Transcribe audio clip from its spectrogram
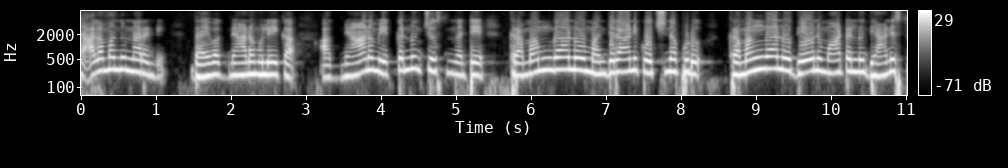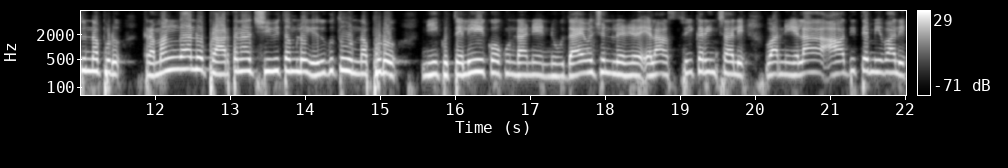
చాలామంది ఉన్నారండి. దైవ జ్ఞానము లేక ఆ జ్ఞానం ఎక్కడి నుంచి వస్తుందంటే క్రమంగా నువ్వు మందిరానికి వచ్చినప్పుడు క్రమంగా నువ్వు దేవుని మాటలను ధ్యానిస్తున్నప్పుడు క్రమంగా నువ్వు ప్రార్థనా జీవితంలో ఎదుగుతూ ఉన్నప్పుడు నీకు తెలియకోకుండానే నువ్వు దైవజనులు ఎలా స్వీకరించాలి? వారిని ఎలా ఆదిత్యం ఇవ్వాలి?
